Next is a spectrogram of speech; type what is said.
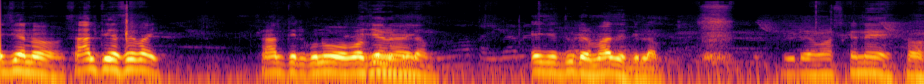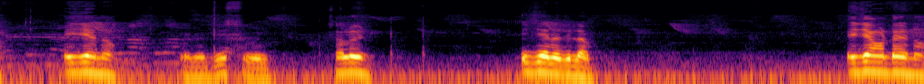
এই যে এনো শান্তি আছে ভাই শান্তির কোনো অভাব নাই এই যে দুটার মাঝে দিলাম দুইটা মাঝখানে হ্যাঁ এই যে এনো এনে দিছুন চালুন এই যে এনে দিলাম এই যে আমারটা এনো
